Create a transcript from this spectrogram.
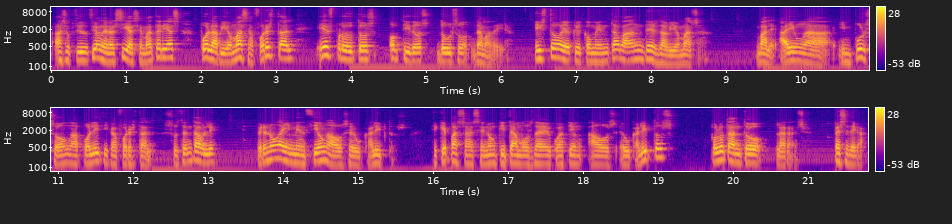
a substitución de enerxías e materias pola biomasa forestal e os produtos obtidos do uso da madeira. Isto é o que comentaba antes da biomasa. Vale, hai unha impulso a unha política forestal sustentable, pero non hai mención aos eucaliptos. E que pasa se non quitamos da ecuación aos eucaliptos? Polo tanto, laranxa. PSDG.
